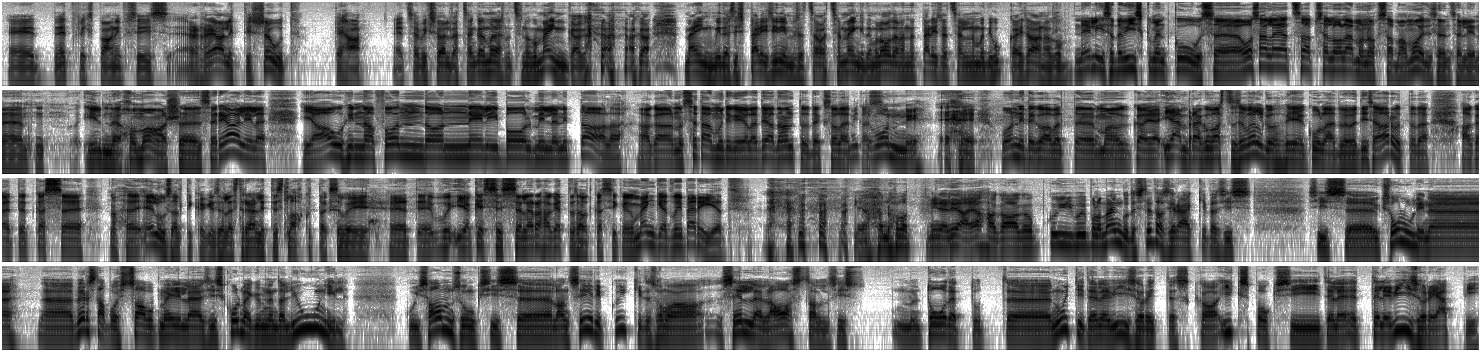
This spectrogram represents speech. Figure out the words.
et Netflix plaanib siis reality show'd teha et sa võiks öelda, et see on ka mõnes mõttes nagu mäng, aga, aga mäng, mida siis päris inimesed saavad seal mängida, ma loodan, et nad päriselt seal niimoodi hukka ei saa nagu. nelisada viiskümmend kuus äh, osalejat saab seal olema, noh, samamoodi see on selline ilmne homaaž äh, seriaalile ja auhinnafond on neli pool miljonit daala, aga noh, seda muidugi ei ole teada antud, eks ole. mitte Vonni Vonnide koha pealt äh, ma ka jään praegu vastuse võlgu, kuulajad võivad ise arvutada, aga et, et kas noh, elusalt ikkagi sellest reality'st lahkutakse või et ja kes siis selle raha kätte saavad, kas ikkagi mängijad või pärijad? Jah, no vot, mine tea jah, aga, aga kui võib-olla mängudest edasi rääkida, siis, siis äh, üks oluline äh, verstapost saabub meile siis kolmekümnendal juunil kui Samsung siis äh, lansseerib kõikides oma sellel aastal siis toodetud nutiteleviisorites ka Xbox'i tele, televiisori äpi,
